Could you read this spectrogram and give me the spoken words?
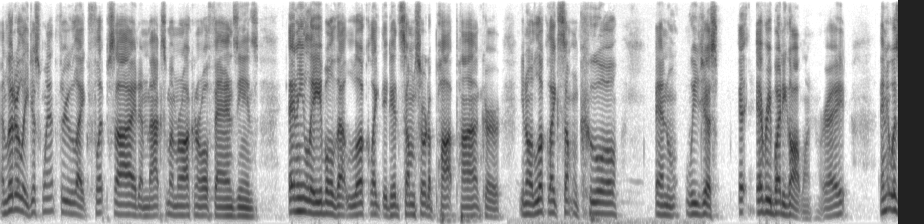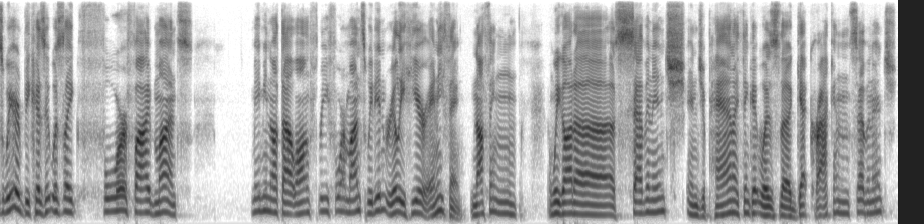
and literally just went through like Flipside and Maximum Rock and Roll fanzines, any label that looked like they did some sort of pop punk or, you know, looked like something cool. And we just, everybody got one, right? And it was weird because it was like four or five months, maybe not that long, three, four months. We didn't really hear anything, nothing. We got a seven inch in Japan. I think it was the Get Kraken seven inch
